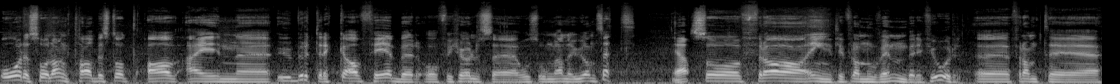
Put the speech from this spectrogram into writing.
Året så langt har bestått av en ubrutt rekke av feber og forkjølelse hos ungene uansett. Ja. Så fra, egentlig fra november i fjor uh, fram til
